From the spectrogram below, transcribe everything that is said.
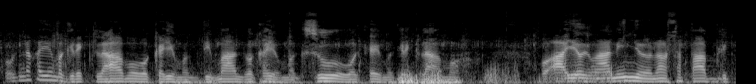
Huwag na kayong magreklamo, huwag kayong magdemand, huwag kayong magsu, huwag kayong magreklamo. O ayaw nga ninyo nasa public,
